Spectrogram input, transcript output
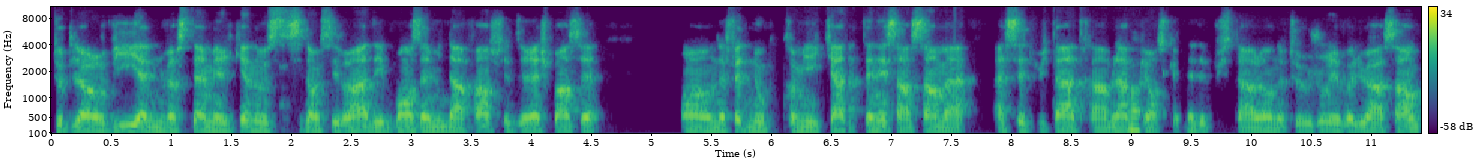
toute leur vie à l'université américaine aussi. Donc, c'est vraiment des bons amis d'enfance. Je te dirais, je pense, euh, on a fait nos premiers camps de tennis ensemble à, 7-8 ans à Tremblant. Puis on se connaît depuis ce temps-là. On a toujours évolué ensemble.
